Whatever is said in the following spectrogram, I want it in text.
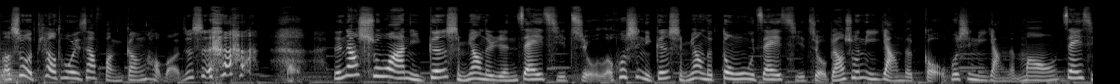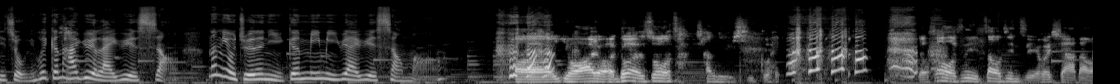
老师，我跳脱一下反纲好不好？就是，人家说啊，你跟什么样的人在一起久了，或是你跟什么样的动物在一起久，比方说你养的狗或是你养的猫在一起久，你会跟它越来越像。那你有觉得你跟咪咪越来越像吗？呃，有啊，有很多人说我长像绿蠵龟，有时候我自己照镜子也会吓到。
